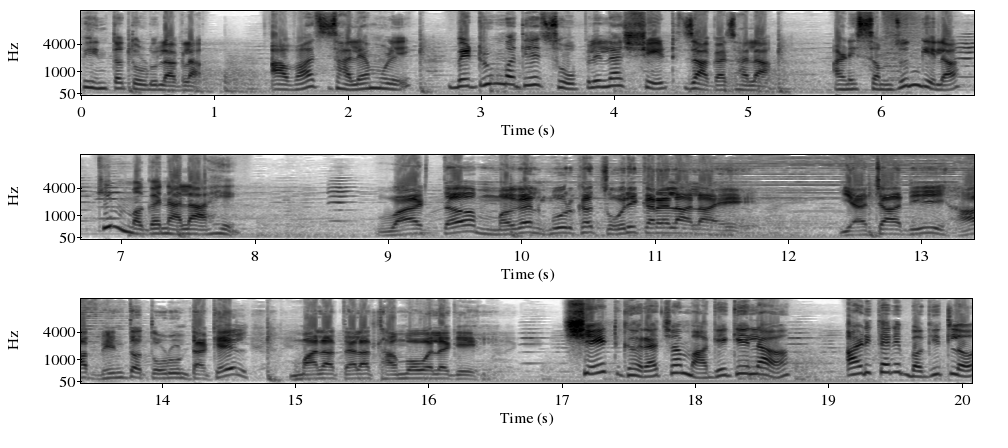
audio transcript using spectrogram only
भिंत तोडू लागला. आवाज झाल्यामुळे बेडरूममध्ये झोपलेला शेठ जागा झाला आणि समजून गेला की मगन आला आहे. वाटतं मगन मूर्ख चोरी करायला आला आहे. याच्या आधी हा भिंत तोडून टाकेल मला त्याला थांबवावं लागेल. शेठ घराच्या मागे गेला आणि त्याने बघितलं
